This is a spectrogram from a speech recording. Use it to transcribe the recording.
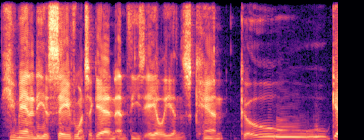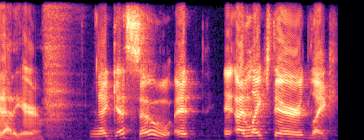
humanity is saved once again, and these aliens can go get out of here. I guess so. It, it, I liked their like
